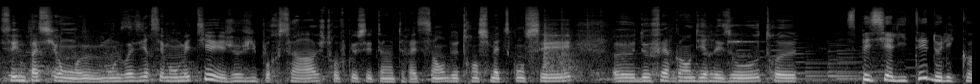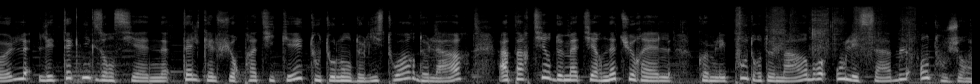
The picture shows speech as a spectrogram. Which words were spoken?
C'est une passion, euh, mon loisir c'est mon métier, je vis pour ça, je trouve que c'est intéressant de transmettre ce qu'on sait, euh, de faire grandir les autres. Spécialité de l'école, les techniques anciennes, telles qu'elles furent pratiquées tout au long de l'histoire de l'art, à partir de matières naturelles, comme les poudres de marbre ou les sables en tout genre.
